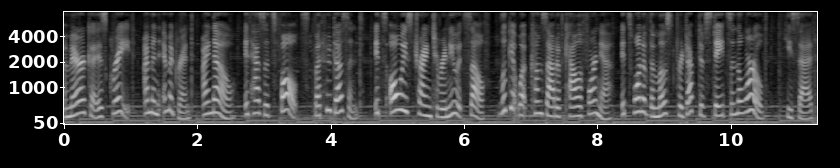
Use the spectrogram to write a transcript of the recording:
America is great. I'm an immigrant. I know. It has its faults, but who doesn't? It's always trying to renew itself. Look at what comes out of California. It's one of the most productive states in the world, he said.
